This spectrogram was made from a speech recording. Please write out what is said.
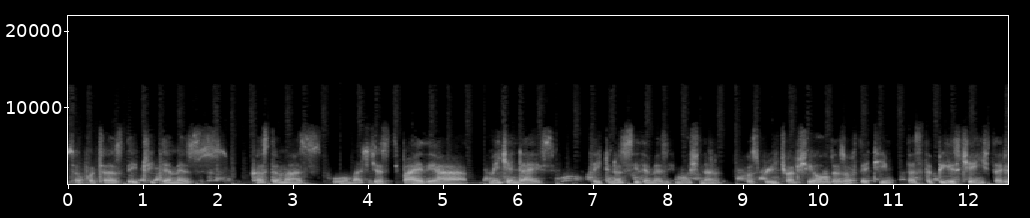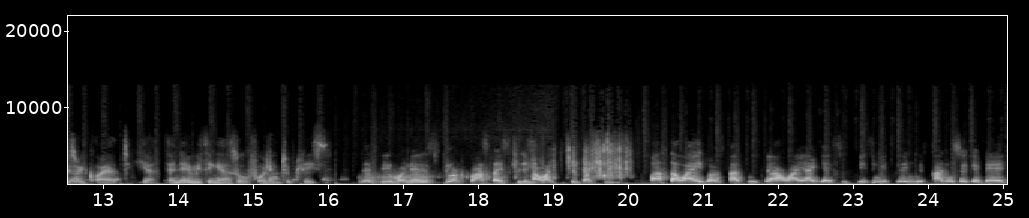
supporters, they treat them as customers who must just buy their merchandise. They do not see them as emotional or spiritual shareholders of the team. That's the biggest change that is required here. Then everything else will fall into place. Let's be honest, Stuart Buster is killing our Kaizer Chiefs. Buster, why don't start with our youngest? He's busy with playing with Cardoso at the bench.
